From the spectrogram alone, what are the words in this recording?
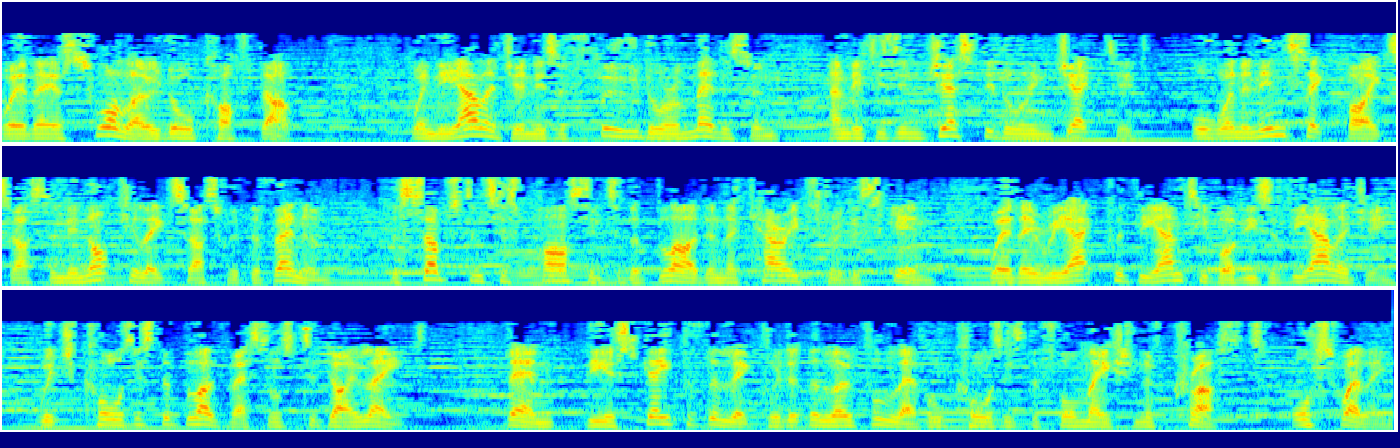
where they are swallowed or coughed up. When the allergen is a food or a medicine, and it is ingested or injected, or when an insect bites us and inoculates us with the venom, the substances pass into the blood and are carried through the skin, where they react with the antibodies of the allergy, which causes the blood vessels to dilate. Then, the escape of the liquid at the local level causes the formation of crusts, or swelling.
